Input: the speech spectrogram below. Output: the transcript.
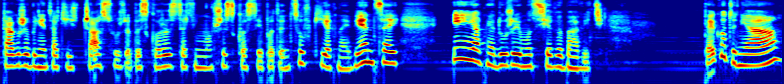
tak, żeby nie tracić czasu, żeby skorzystać mimo wszystko z tej potencówki jak najwięcej i jak najdłużej móc się wybawić. Tego dnia,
